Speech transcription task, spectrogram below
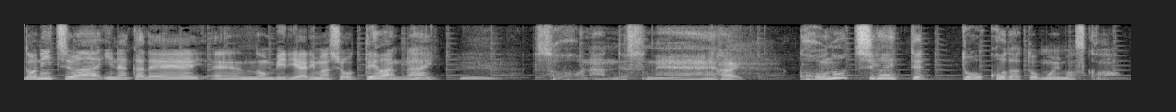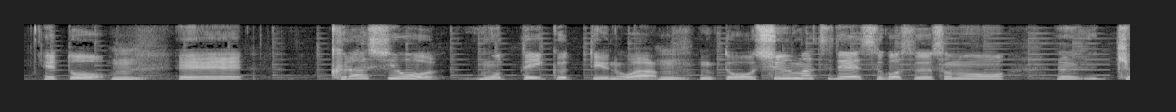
土日は田舎で、えーのんびりやりましょうではない。うん。そうなんですね。はいこの違いってどこだと思いますか？えっと、うん。えー暮らしを持っていくっていうのは、うん。うんと週末で過ごすそのうん今日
